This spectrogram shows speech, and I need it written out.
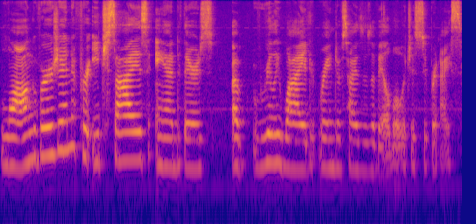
long version for each size, and there's a really wide range of sizes available, which is super nice.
